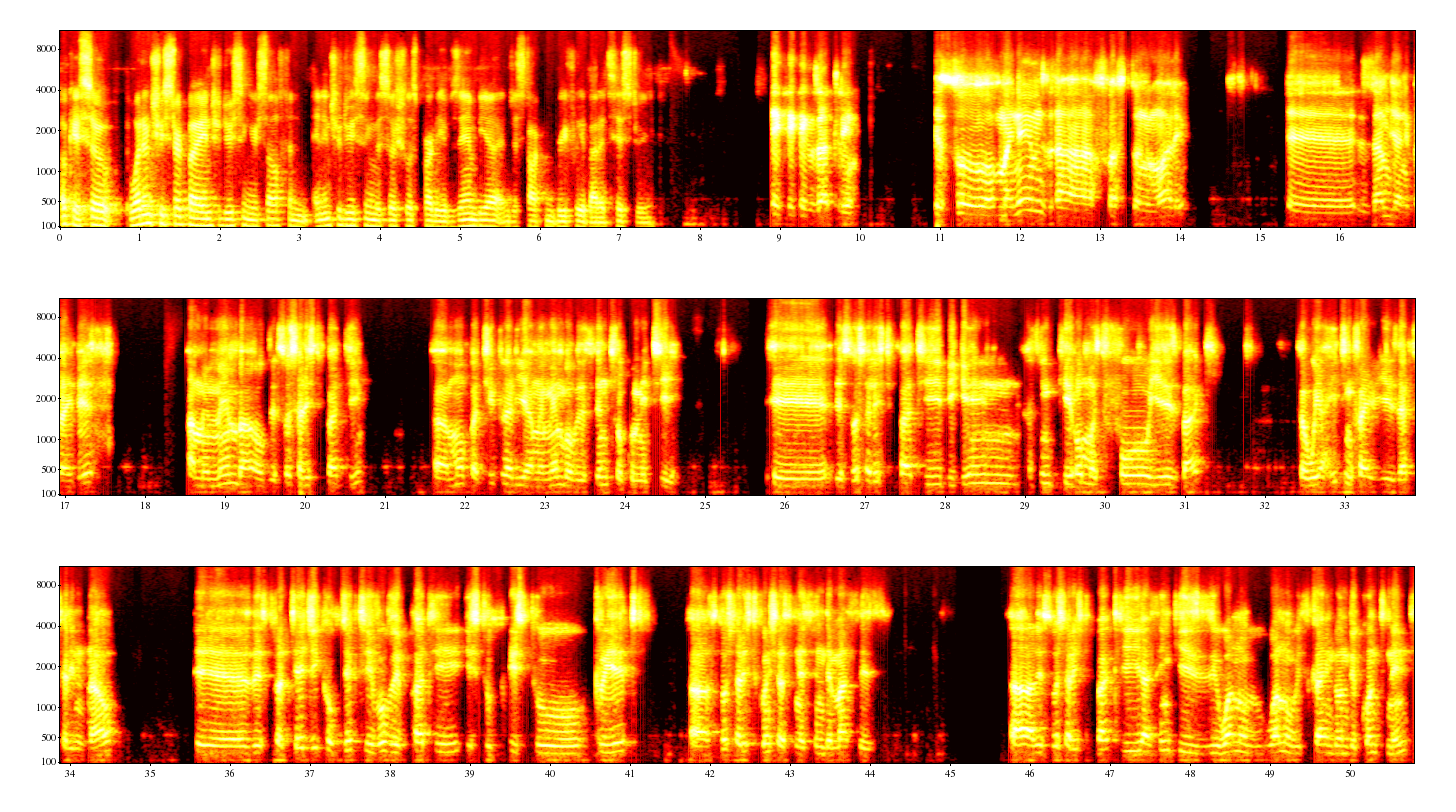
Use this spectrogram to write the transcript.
Okay, so why don't you start by introducing yourself and, and introducing the Socialist Party of Zambia and just talking briefly about its history? Exactly. So my name's uh, Faston Mwale, uh, Zambian by birth. I'm a member of the Socialist Party. Uh, more particularly, I'm a member of the Central Committee. Uh, the Socialist Party began, I think, uh, almost four years back. So we are hitting five years actually now. Uh, the strategic objective of the party is to is to create socialist consciousness in the masses. Uh, the Socialist Party, I think, is one of one of its kind on the continent.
